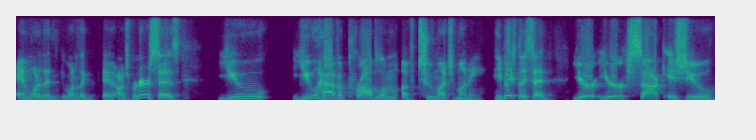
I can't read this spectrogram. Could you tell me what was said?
And one of the one of the uh, entrepreneurs says, "You you have a problem of too much money." He basically said, "Your your sock issue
